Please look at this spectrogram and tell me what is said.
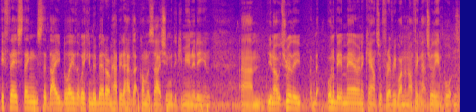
if there's things that they believe that we can do better, I'm happy to have that conversation with the community. And um, you know, it's really I want to be a mayor and a council for everyone, and I think that's really important.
